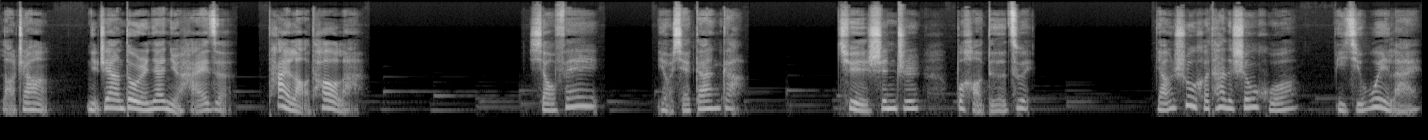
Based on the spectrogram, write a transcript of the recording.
老张，你这样逗人家女孩子，太老套了。”小飞有些尴尬，却深知不好得罪。杨树和他的生活以及未来，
